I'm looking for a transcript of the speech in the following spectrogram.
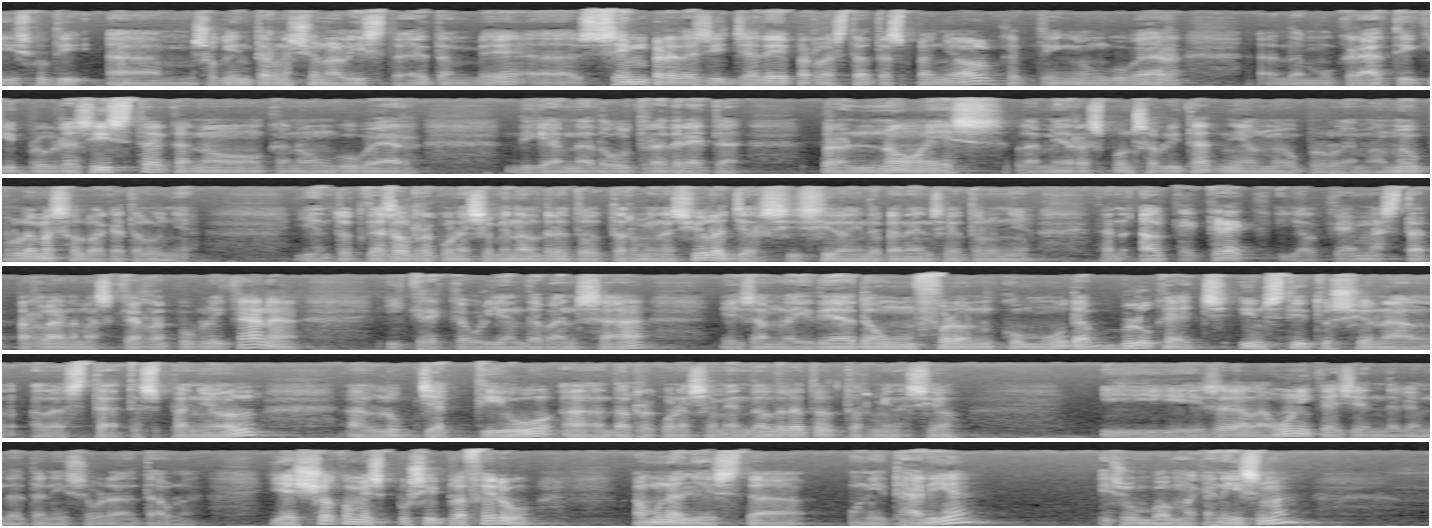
i escolti, um, sóc internacionalista eh, també, uh, sempre desitjaré per l'estat espanyol que tingui un govern uh, democràtic i progressista que no, que no un govern diguem-ne d'ultradreta. Però no és la meva responsabilitat ni el meu problema, el meu problema és salvar Catalunya i en tot cas el reconeixement al dret d'autodeterminació i l'exercici de la independència de Catalunya. Tant el que crec i el que hem estat parlant amb Esquerra Republicana i crec que hauríem d'avançar és amb la idea d'un front comú de bloqueig institucional a l'estat espanyol en l'objectiu eh, del reconeixement del dret d'autodeterminació i és l'única agenda que hem de tenir sobre la taula. I això com és possible fer-ho? Amb una llista unitària, és un bon mecanisme,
